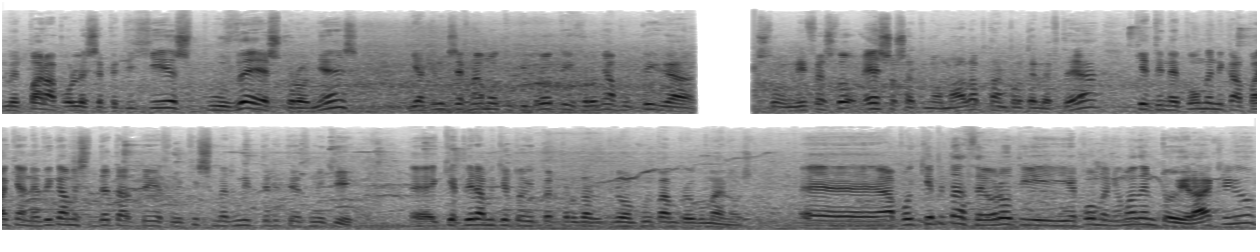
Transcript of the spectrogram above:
Με πάρα πολλές επιτυχίες, σπουδαίες χρονιές. Γιατί μην ξεχνάμε ότι την πρώτη χρονιά που πήγα στον ύφεστο, έσωσα την ομάδα που ήταν προτελευταία και την επόμενη καπάκια ανεβήκαμε στην τέταρτη εθνική, σημερινή τρίτη εθνική. Ε, και πήραμε και το υπερπρωταθλητικό που είπαμε προηγουμένως. Ε, από εκεί και έπειτα θεωρώ ότι η επόμενη ομάδα είναι το Ηράκλειο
